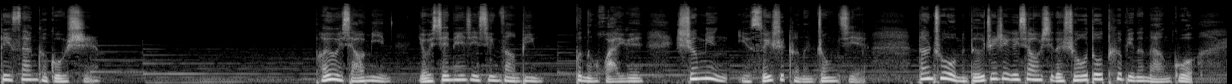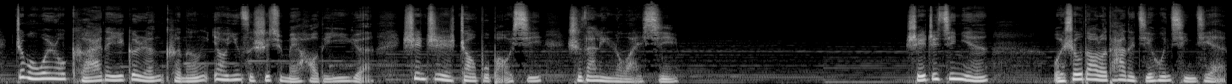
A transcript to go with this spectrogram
第三个故事，朋友小敏有先天性心脏病。不能怀孕，生命也随时可能终结。当初我们得知这个消息的时候，都特别的难过。这么温柔可爱的一个人，可能要因此失去美好的姻缘，甚至朝不保夕，实在令人惋惜。谁知今年，我收到了他的结婚请柬。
